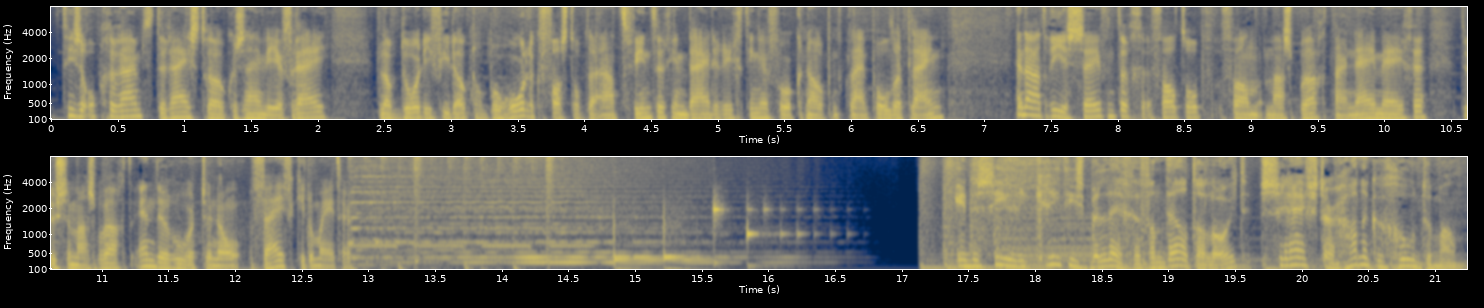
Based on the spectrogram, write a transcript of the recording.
het is opgeruimd. De rijstroken zijn weer vrij. loopt door die viel ook nog behoorlijk vast op de A20... in beide richtingen voor knooppunt Kleinpolderplein. En de A73 valt op van Maasbracht naar Nijmegen... tussen Maasbracht en de Roertunnel 5 kilometer. In de serie Kritisch Beleggen van Deltaloid schrijfster Hanneke Groenteman.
